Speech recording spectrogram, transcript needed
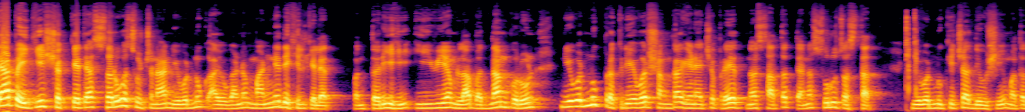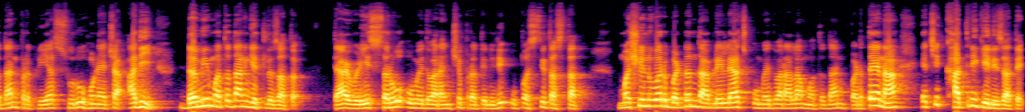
त्यापैकी शक्य त्या सर्व सूचना निवडणूक आयोगानं मान्य देखील केल्यात. पण तरीही ईव्हीएमला बदनाम करून निवडणूक प्रक्रियेवर शंका घेण्याचे प्रयत्न सातत्यानं सुरूच असतात. निवडणुकीच्या दिवशी मतदान प्रक्रिया सुरू होण्याच्या आधी डमी मतदान घेतलं जातं. त्यावेळी सर्व उमेदवारांचे प्रतिनिधी उपस्थित असतात. मशीनवर बटन दाबलेल्याच उमेदवाराला मतदान पडतंय ना याची खात्री केली जाते.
